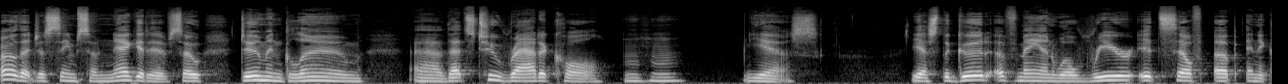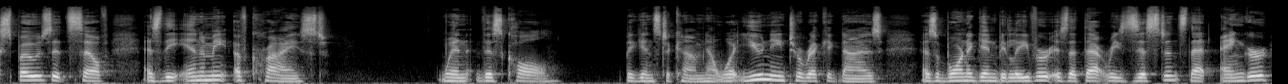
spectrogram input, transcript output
Oh, that just seems so negative, so doom and gloom. Uh, that's too radical. Mm-hmm. Yes. Yes, the good of man will rear itself up and expose itself as the enemy of Christ when this call begins to come. Now, what you need to recognize as a born again believer is that that resistance, that anger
